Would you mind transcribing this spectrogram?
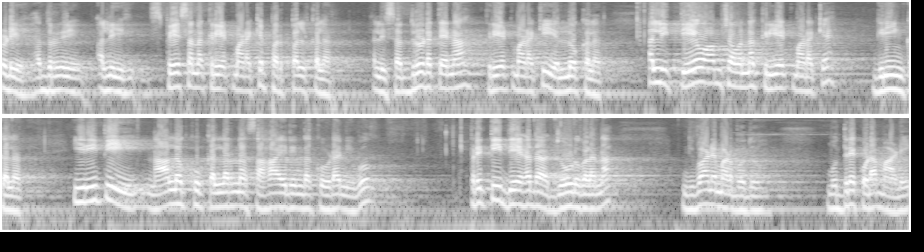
ನೋಡಿ ಅದ್ರ ಅಲ್ಲಿ ಸ್ಪೇಸನ್ನು ಕ್ರಿಯೇಟ್ ಮಾಡೋಕ್ಕೆ ಪರ್ಪಲ್ ಕಲರ್ ಅಲ್ಲಿ ಸದೃಢತೆನ ಕ್ರಿಯೇಟ್ ಮಾಡೋಕ್ಕೆ ಯೆಲ್ಲೋ ಕಲರ್ ಅಲ್ಲಿ ತೇವಾಂಶವನ್ನು ಕ್ರಿಯೇಟ್ ಮಾಡೋಕ್ಕೆ ಗ್ರೀನ್ ಕಲರ್. ಈ ರೀತಿ ನಾಲ್ಕು ಕಲ್ಲರ್ನ ಸಹಾಯದಿಂದ ಕೂಡ ನೀವು ಪ್ರತಿ ದೇಹದ ಜೋಡುಗಳನ್ನು ನಿವಾರಣೆ ಮಾಡ್ಬೋದು. ಮುದ್ರೆ ಕೂಡ ಮಾಡಿ,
